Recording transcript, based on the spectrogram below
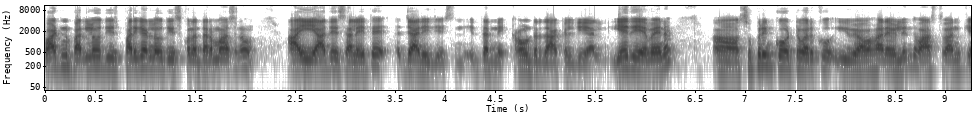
వాటిని పరిలో తీ పరిగణలోకి తీసుకున్న ధర్మాసనం ఆ ఈ ఆదేశాలు అయితే జారీ చేసింది. ఇద్దరిని కౌంటర్ దాఖలు చేయాలని. ఏది ఏమైనా సుప్రీంకోర్టు వరకు ఈ వ్యవహారం వెళ్ళింది. వాస్తవానికి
